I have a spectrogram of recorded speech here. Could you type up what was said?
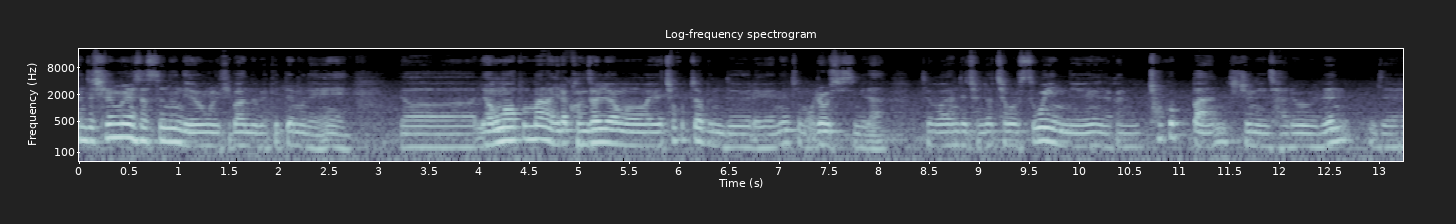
현재 실무에서 쓰는 내용을 기반으로 했기 때문에 어, 영어뿐만 아니라 건설 영어의 초급자분들에게는 좀 어려울 수 있습니다. 제가 현재 전자책으로 쓰고 있는 약간 초급반 기준의 자료는 이제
